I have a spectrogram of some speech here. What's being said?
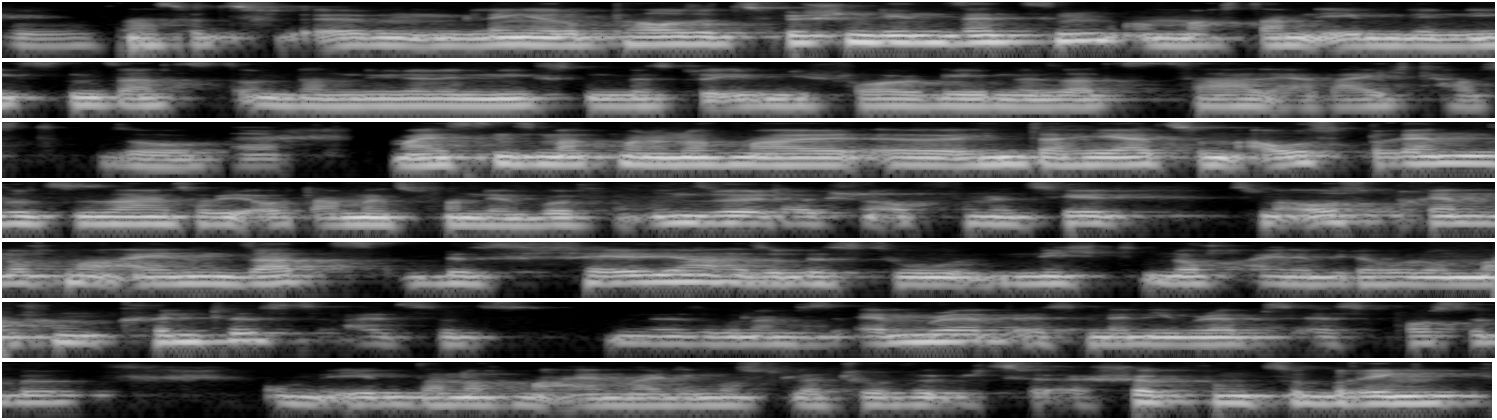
Mhm. Dann hast du ähm, längere Pause zwischen den Sätzen und machst dann eben den nächsten Satz und dann wieder den nächsten, bis du eben die vorgegebene Satzzahl erreicht hast. So. Ja. Meistens macht man dann nochmal äh, hinterher zum Ausbrennen sozusagen, das habe ich auch damals von dem Wolfgang Unsöld, habe ich schon oft von erzählt, zum Ausbrennen nochmal einen Satz bis Failure, also bis du nicht noch eine Wiederholung machen könntest, als sogenanntes M-Rap, as many reps as possible, um eben dann nochmal einmal die Muskulatur wirklich zur Erschöpfung zu bringen,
